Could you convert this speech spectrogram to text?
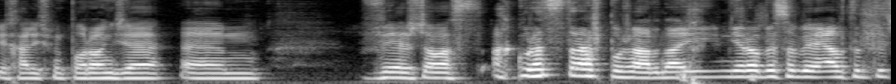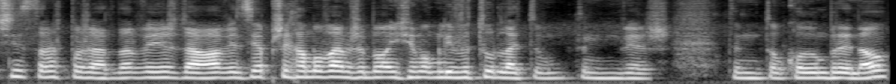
jechaliśmy po rondzie, wyjeżdżała akurat straż pożarna i nie robię sobie autentycznie straż pożarna, wyjeżdżała, więc ja przyhamowałem, żeby oni się mogli wyturlać tym, tym wiesz, tym, tą kolumbryną,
